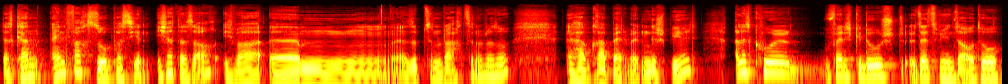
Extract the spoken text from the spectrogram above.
Das kann einfach so passieren. Ich hatte das auch. Ich war ähm, 17 oder 18 oder so, äh, habe gerade Badminton gespielt. Alles cool, fertig geduscht, setz mich ins Auto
